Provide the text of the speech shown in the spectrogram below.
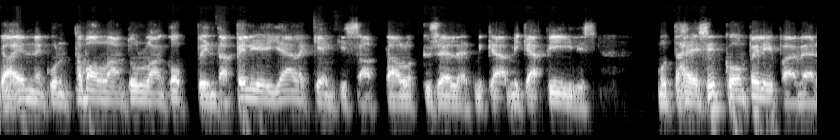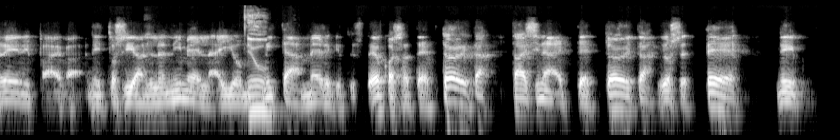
Ja ennen kuin tavallaan tullaan koppiin tai pelien jälkeenkin saattaa olla kyselle, että mikä, mikä fiilis. Mutta hei, sitten kun on pelipäivä ja reenipäivä, niin tosiaan sillä nimellä ei ole Joo. Mitään merkitystä. Joko sä teet töitä tai sinä et tee töitä. Jos et tee, niin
